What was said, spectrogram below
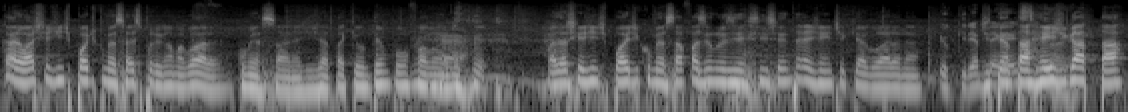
Cara, eu acho que a gente pode começar esse programa agora. Começar, né? A gente já tá aqui um tempão falando. É. Mas acho que a gente pode começar fazendo um exercício entre a gente aqui agora, né? Eu queria De tentar esse gancho. resgatar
